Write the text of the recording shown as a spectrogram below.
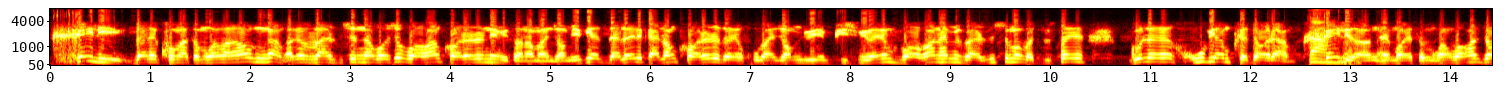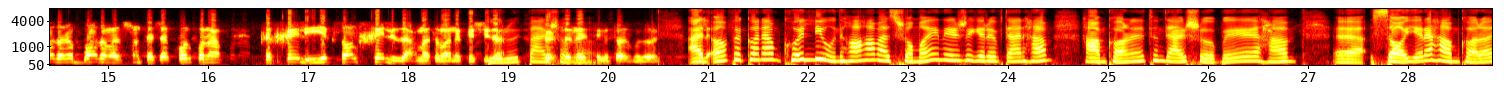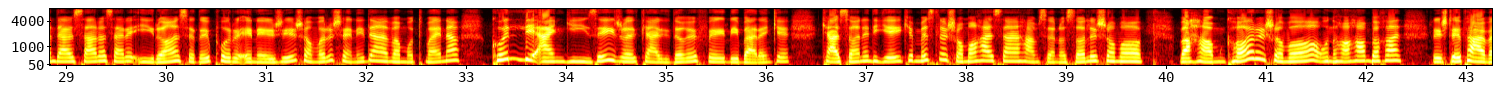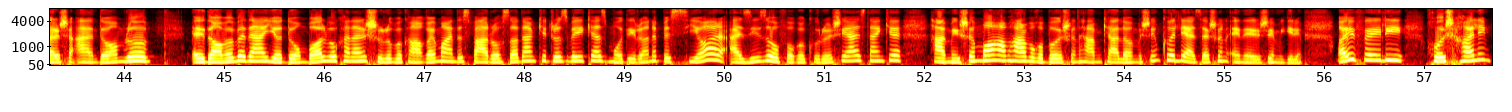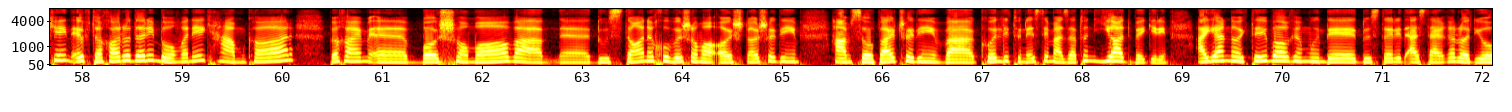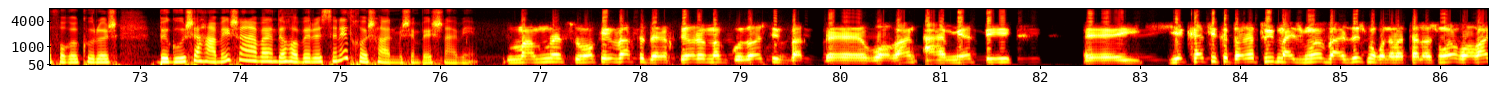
خیلی داره کمک می‌کنه. و میگم اگر ورزش نباشه واقعا کارا رو نمی‌تونم انجام. یکی از دلایلی که الان کارا رو داریم خوب انجام می‌بینیم پیش می‌بریم واقعا همین ورزش ما و دوستای گل خوبی هم که دارم. بله. خیلی دارن حمایت می‌کنم واقعا جا داره بازم ازشون تشکر کنم. که خیلی یک سال خیلی زحمت منو کشیدن. درود بر شما. الان فکر کنم کلی اونها هم از شما انرژی گرفتن هم همکارانتون در شعبه هم سایر همکاران در سراسر ایران. صدای پر انرژی شما رو شنیدن و مطمئنم کلی انگیزه ایجاد کردید آقای فعلی برای اینکه کسان دیگه ای که مثل شما هستن همسن و سال شما و همکار شما اونها هم بخوان رشته پرورش اندام رو ادامه بدن یا دنبال بکنن. شروع بکنن آقای مهندس فرخزادم که جزو یکی از مدیران بسیار عزیز افق کوروشی هستن که همیشه ما هم هر موقع باشون هم کلام میشیم کلی ازشون انرژی می‌گیریم. آقای فعلی خوشحالیم که این افتخار رو داریم. به عنوان یک همکار بخوایم با شما و دوستان خوب شما آشنا شدیم هم صحبت شدیم و کلی تونستیم ازتون یاد بگیریم. اگر نکته باقی مونده دوست دارید از طریق رادیو افق کوروش به گوش همه شنونده برسونید خوشحال میشیم بشنویم. ممنون از شما که این وقت در اختیار ما گذاشتید و واقعا اهمیتی یک کسی که داره توی مجموعه ورزش می‌کنه و تلاش می‌کنه واقعا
